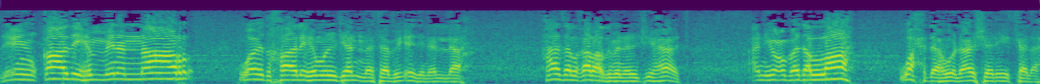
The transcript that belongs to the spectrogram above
لإنقاذهم من النار وإدخالهم الجنة بإذن الله. هذا الغرض من الجهاد أن يعبد الله وحده لا شريك له.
